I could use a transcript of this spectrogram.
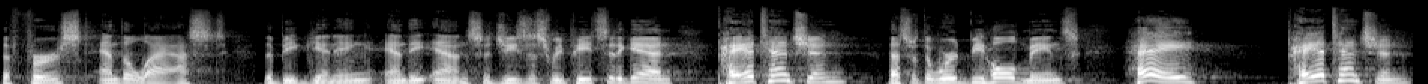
the first and the last, the beginning and the end. So Jesus repeats it again pay attention. That's what the word behold means. Hey, pay attention.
